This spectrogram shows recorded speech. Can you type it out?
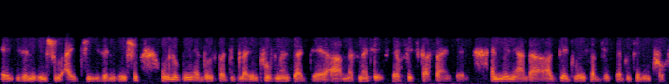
is, is an issue. IT is an issue. We're looking at those particular improvements that uh, are mathematics, physical science, and, and many other gateway subjects that we can improve.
